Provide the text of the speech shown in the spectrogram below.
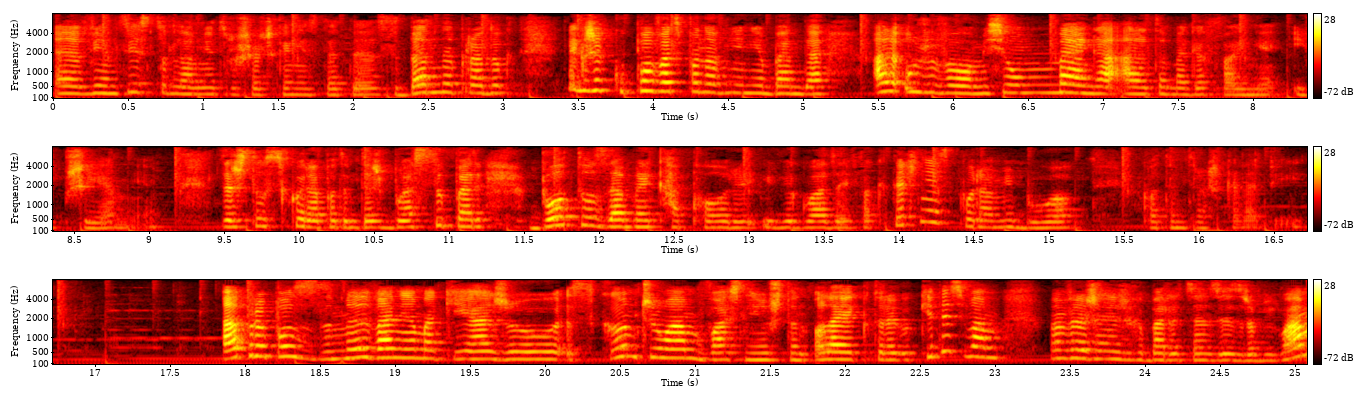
e, więc jest to dla mnie troszeczkę niestety zbędny produkt, także kupować ponownie nie będę, ale używało mi się mega, ale to mega fajnie i przyjemnie. Zresztą skóra potem też była super, bo to zamyka pory i wygładza i faktycznie z porami było potem troszkę lepiej. A propos zmywania makijażu, skończyłam właśnie już ten olejek, którego kiedyś Wam, mam wrażenie, że chyba recenzję zrobiłam.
